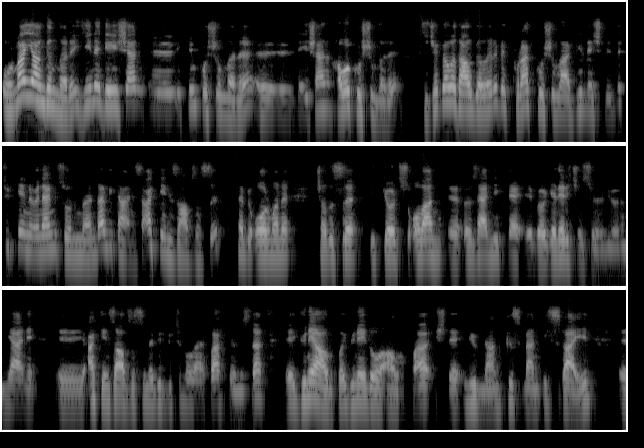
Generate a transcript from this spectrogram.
Orman yangınları yine değişen e, iklim koşulları, e, değişen hava koşulları, sıcak hava dalgaları ve kurak koşullar birleştiğinde Türkiye'nin önemli sorunlarından bir tanesi Akdeniz Havzası. Tabii ormanı, çalısı, bitki örtüsü olan e, özellikle e, bölgeler için söylüyorum. Yani e, Akdeniz Havzası'na bir bütün olarak baktığımızda e, Güney Avrupa, Güneydoğu Avrupa, işte Lübnan, kısmen İsrail, e,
